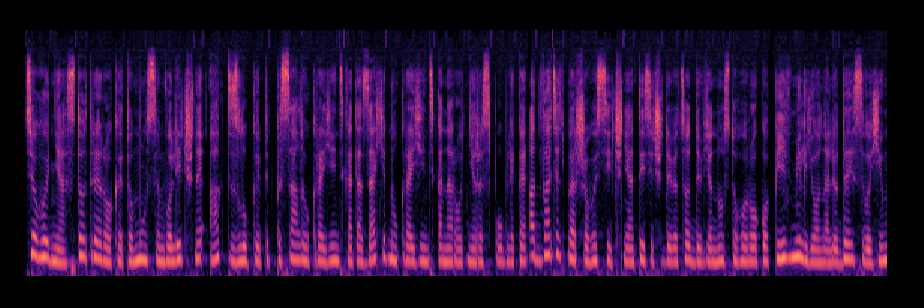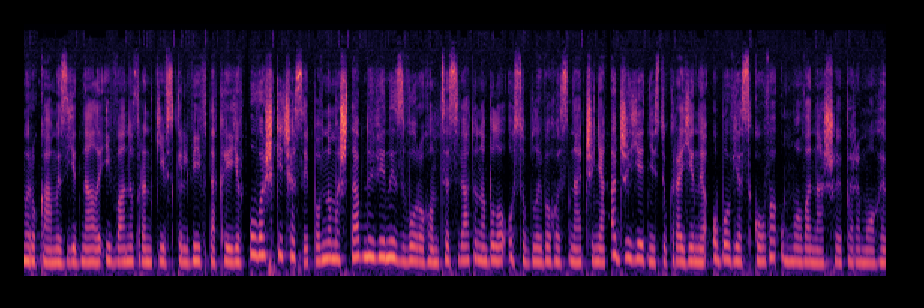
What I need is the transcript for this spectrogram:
Цього дня 103 роки тому символічний акт злуки підписали Українська та Західноукраїнська Народні Республіки. А 21 січня 1990 року півмільйона людей своїми руками з'єднали Івано-Франківськ, Львів та Київ. У важкі часи повномасштабної війни з ворогом це свято набуло особливого значення, адже єдність України обов'язкова умова нашої перемоги.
